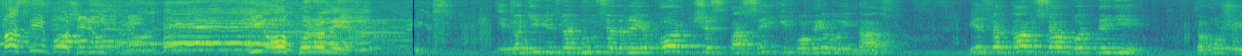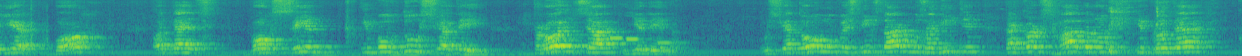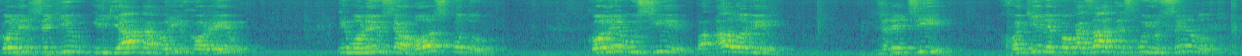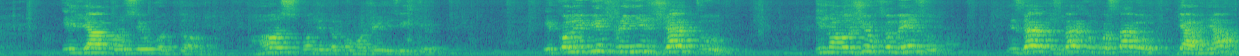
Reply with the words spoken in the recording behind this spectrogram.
Спаси Боже люд і охорони. І тоді він звернувся до неї, Отче, спаси і помилуй нас. Він звертався в однині, тому що є Бог, Отець, Бог Син і Бог Дух Святий, Тройця єдина. У Святому Письмі в Старому Завіті також згадано і про те, коли сидів Ілля на горі Хорив і молився Господу, коли усі Ваалові жреці хотіли показати свою силу, Ілля просив одного, Господи, допоможи і зійти. І коли він приніс жертву і наложив хмизу, і зверху поставив ягня,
